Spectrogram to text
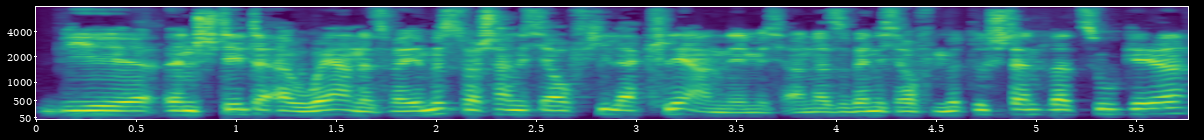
wie entsteht der Awareness? Weil ihr müsst wahrscheinlich auch viel erklären, nehme ich an. Also wenn ich auf Mittelständler zugehe,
